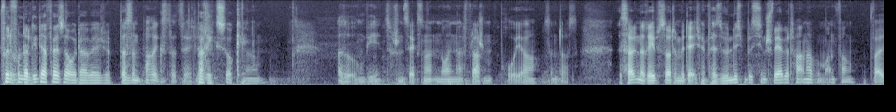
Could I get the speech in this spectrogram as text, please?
500 Liter Fässer oder welche? Das sind Barrix tatsächlich. Barrix, okay. Ja. Also irgendwie zwischen 600 und 900 Flaschen pro Jahr sind das. Ist halt eine Rebsorte, mit der ich mir persönlich ein bisschen schwer getan habe am Anfang, weil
